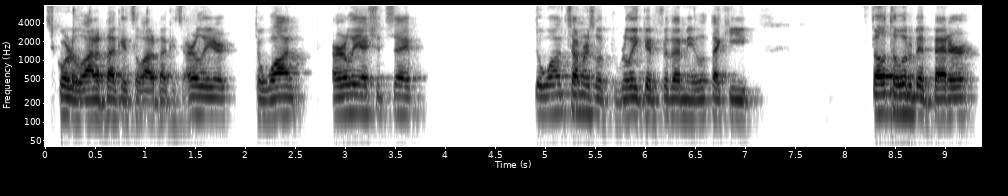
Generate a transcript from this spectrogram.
scored a lot of buckets, a lot of buckets earlier. DaJuan early, I should say. DaJuan Summers looked really good for them. He looked like he felt a little bit better.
